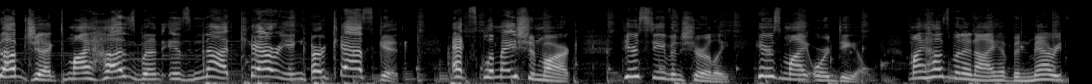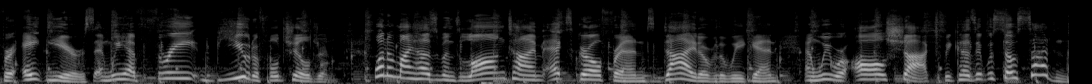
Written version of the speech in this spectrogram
Subject: My husband is not carrying her casket! Exclamation mark. Dear Stephen Shirley, here's my ordeal. My husband and I have been married for eight years, and we have three beautiful children. One of my husband's longtime ex girlfriends died over the weekend, and we were all shocked because it was so sudden.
